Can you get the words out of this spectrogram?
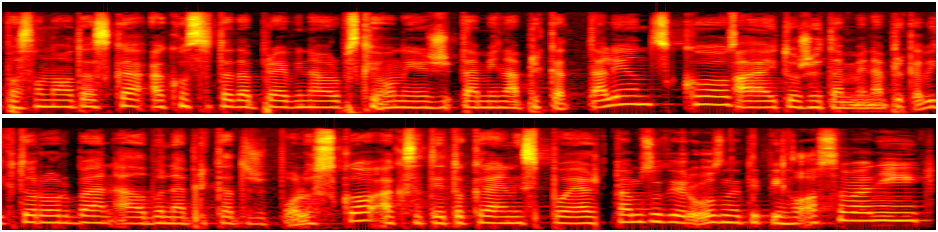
Posledná otázka, ako sa teda prejaví na Európskej únie, že tam je napríklad Taliansko a aj to, že tam je napríklad Viktor Orbán alebo napríklad, že Polsko, ak sa tieto krajiny spoja. Tam sú tie rôzne typy hlasovaní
